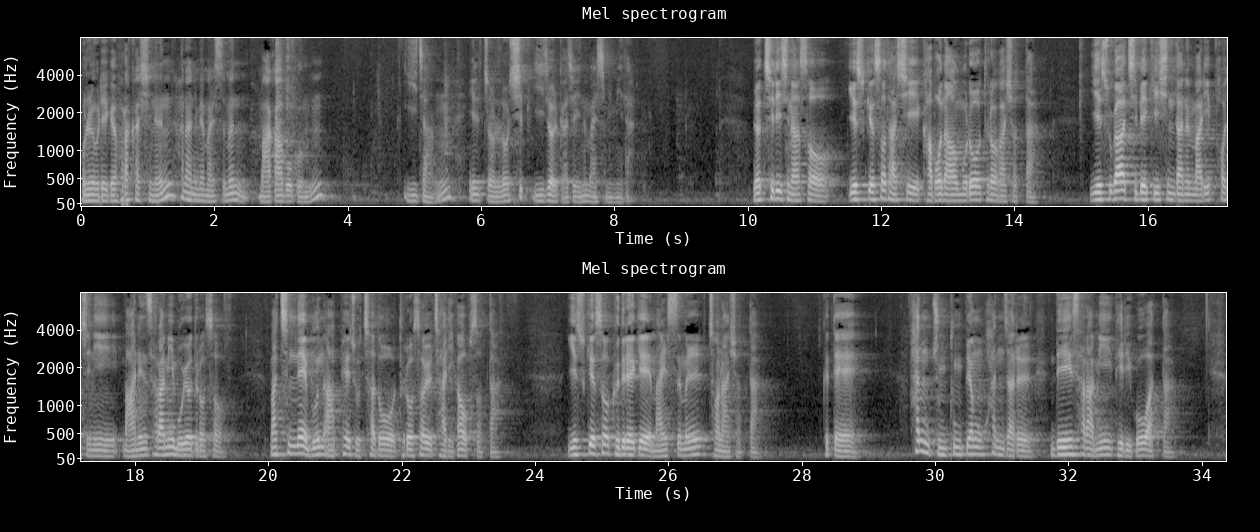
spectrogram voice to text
오늘 우리에게 허락하시는 하나님의 말씀은 마가복음 2장 1절로 12절까지 있는 말씀입니다. 며칠이 지나서 예수께서 다시 가버나움으로 들어가셨다. 예수가 집에 계신다는 말이 퍼지니 많은 사람이 모여들어서 마침내 문 앞에조차도 들어설 자리가 없었다. 예수께서 그들에게 말씀을 전하셨다. 그때 한 중풍병 환자를 네 사람이 데리고 왔다.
